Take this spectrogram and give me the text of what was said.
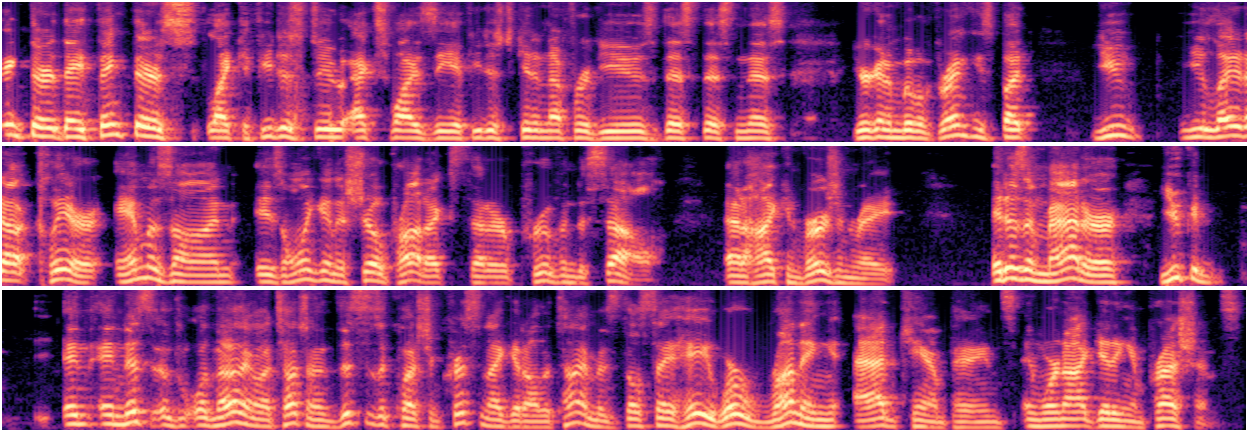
think they're they think there's like if you just do X Y Z, if you just get enough reviews, this this and this, you're going to move up the rankings. But you you laid it out clear. Amazon is only going to show products that are proven to sell at a high conversion rate. It doesn't matter. You could and and this another thing I want to touch on. This is a question Chris and I get all the time. Is they'll say, "Hey, we're running ad campaigns and we're not getting impressions."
